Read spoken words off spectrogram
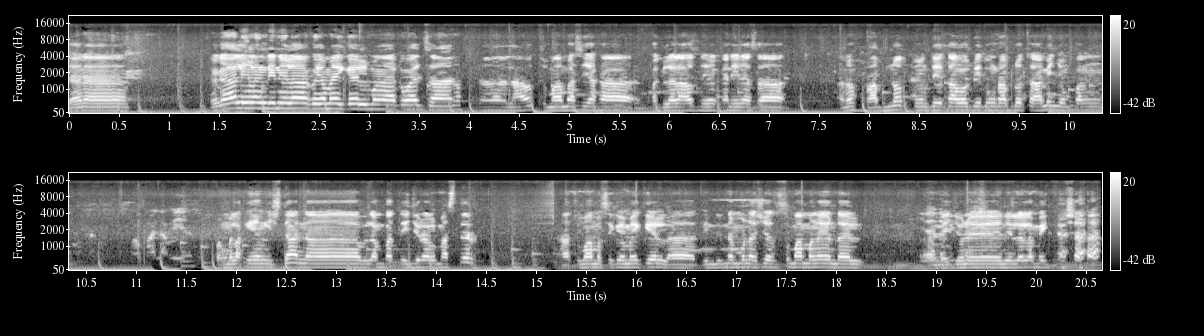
Yan na. Gagaling lang din nila Kuya Michael mga kawad sa ano sa laot. Sumama siya ka paglalaot niya kanina sa ano, rabnot, yung tinatawag ditong rabnot sa amin, yung pang Pamalaki yan. pangmalakihang isda na lambat ni General Master. At sumama si Kuya Michael, at hindi na muna siya sumama ngayon dahil ah, medyo ni- nilalamig na siya.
